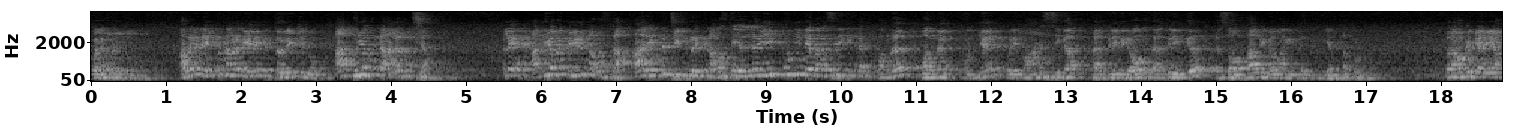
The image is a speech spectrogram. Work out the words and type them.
കൊലപ്പെടുത്തുന്നു. അവരെ രക്തം നമ്മുടെ മേലേക്ക് തെറിക്കുന്നു. അധ്യാപകന്റെ അലർച്ച. അല്ലെ? അധ്യാപകൻ വീഴുന്ന അവസ്ഥ. ആ രക്തം ചീറ്റി നിൽക്കുന്ന അവസ്ഥയെല്ലാം ഈ കുഞ്ഞിന്റെ മനസ്സിലേക്ക് വന്ന് വന്ന് കുഞ്ഞ് ഒരു മാനസിക തലത്തിലേക്ക് രോഗ തലത്തിലേക്ക് സ്വാഭാവികമായിട്ട് എത്തപ്പെടുന്നു ഇപ്പൊ നമുക്കൊക്കെ അറിയാം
